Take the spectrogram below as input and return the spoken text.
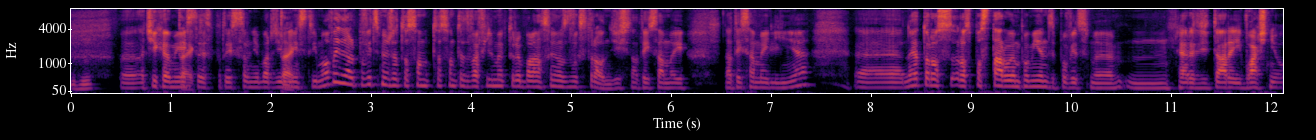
Mm -hmm. A ciche miejsce tak. jest po tej stronie bardziej tak. mainstreamowej, no ale powiedzmy, że to są, to są te dwa filmy, które balansują z dwóch stron, gdzieś na tej samej, na tej samej linie. No ja to roz, rozpostarłem pomiędzy powiedzmy mm, Hereditary i właśnie e,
